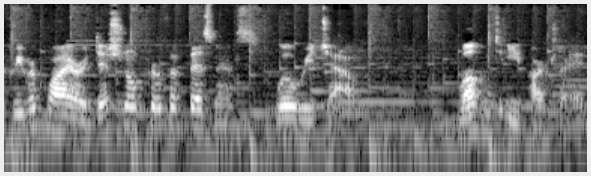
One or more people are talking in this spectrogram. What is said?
If we require additional proof of business, we'll reach out. Welcome to ePartrade.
